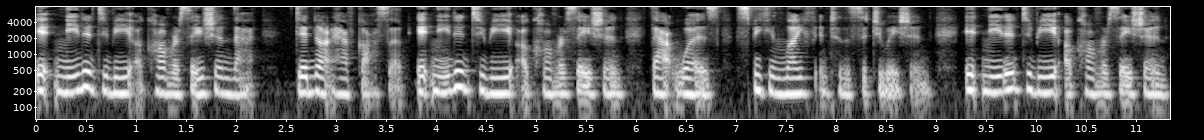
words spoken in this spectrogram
it needed to be a conversation that did not have gossip. It needed to be a conversation that was speaking life into the situation. It needed to be a conversation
